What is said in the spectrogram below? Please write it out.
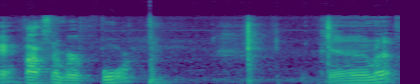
Okay, box number four. Come up.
